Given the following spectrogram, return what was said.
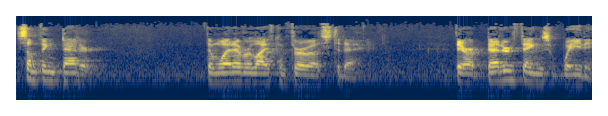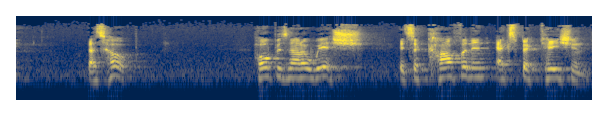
Something better than whatever life can throw us today. There are better things waiting. That's hope. Hope is not a wish. It's a confident expectation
